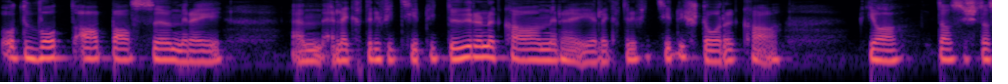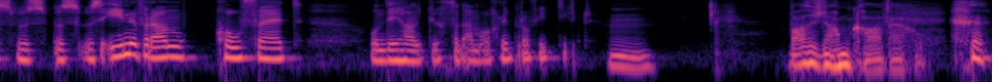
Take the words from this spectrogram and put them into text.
oder will anpassen Wir haben ähm, elektrifizierte Türen, wir haben elektrifizierte Storen. Ja, das ist das, was, was, was ihnen vor allem geholfen hat. Und ich habe natürlich von dem auch ein bisschen profitiert. Hm. Was ist nach dem KV gekommen?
